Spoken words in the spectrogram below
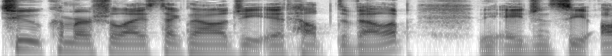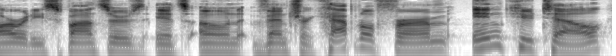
to commercialize technology it helped develop. The agency already sponsors its own venture capital firm, In-Q-Tel,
